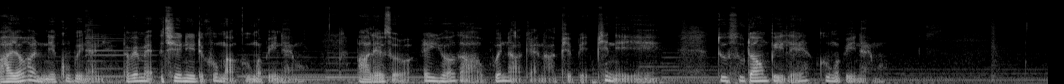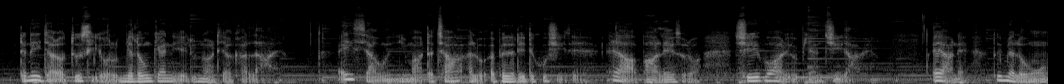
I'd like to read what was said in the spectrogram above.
ဘာယောဂနေကုပေးနိုင်တယ်ဒါပေမဲ့အခြေအနေတစ်ခုမှကုမပေးနိုင်ဘူးဘာလဲဆိုတော့အဲ့ယောဂဝိညာဉ်ကဏ္ဍဖြစ်ဖြစ်ဖြစ်နေရင် तू ဆူတောင်းပေးလဲကုမပေးနိုင်ဘူးတနေ့ကျတော့သူစီရောမျက်လုံးကန်းနေတဲ့လူနာတယောက်ကလာတယ် အဲ့ဆရာဝန်ကြီးမှာတခြားအဲ့လို ability တခုရှိတယ်အဲ့ဒါဘာလဲဆိုတော့ရှေးဘွားတွေကိုပြန်ကြည့်တာပဲအဲ့ဒါနဲ့သူ့မျက်လုံး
